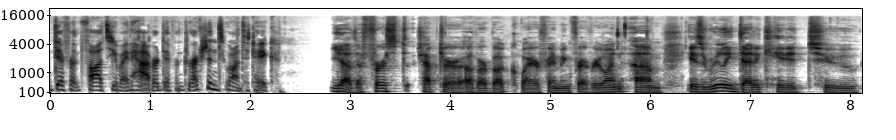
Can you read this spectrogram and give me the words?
different thoughts you might have or different directions you want to take? Yeah, the first chapter of our book, Wireframing for Everyone, um, is really dedicated to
